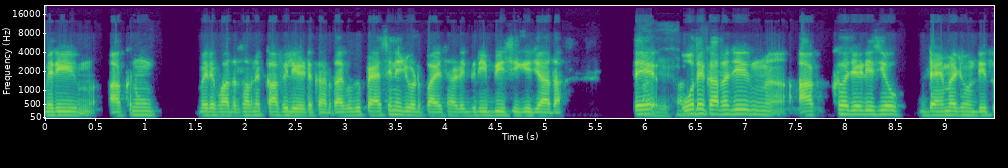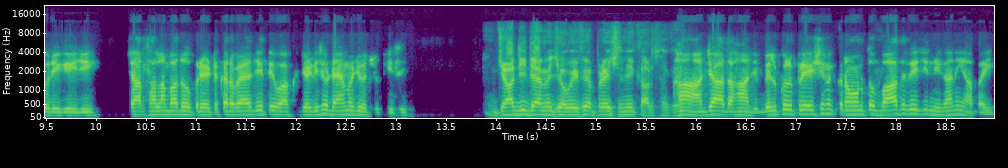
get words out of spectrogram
ਮੇਰੀ ਅੱਖ ਨੂੰ ਮੇਰੇ ਫਾਦਰ ਸਾਹਿਬ ਨੇ ਕਾਫੀ ਲੇਟ ਕਰਤਾ ਕਿਉਂਕਿ ਪੈਸੇ ਨਹੀਂ ਜੋੜ ਪਾਏ ਸਾਡੇ ਗਰੀਬੀ ਸੀਗੀ ਜ਼ਿਆਦਾ। ਤੇ। ਉਹਦੇ ਕਾਰਨ ਜੀ ਅੱਖ ਜਿਹੜੀ ਸੀ ਉਹ ਡੈਮੇਜ ਹੁੰਦੀ ਤੁਰੀ ਗਈ ਜੀ 4 ਸਾਲਾਂ ਬਾਅਦ ਆਪਰੇਟ ਕਰਵਾਇਆ ਜੀ ਤੇ ਉਹ ਅੱਖ ਜਿਹੜੀ ਸੀ ਡੈਮੇਜ ਹੋ ਚੁੱਕੀ ਸੀ ਜ਼ਿਆਦਾ ਡੈਮੇਜ ਹੋ ਗਈ ਫਿਰ ਆਪਰੇਸ਼ਨ ਨਹੀਂ ਕਰ ਸਕੇ ਹਾਂ ਜ਼ਿਆਦਾ ਹਾਂ ਜੀ ਬਿਲਕੁਲ ਆਪਰੇਸ਼ਨ ਕਰਾਉਣ ਤੋਂ। ਬਾਅਦ ਵੀ ਜੀ ਨਿਗਾਹ ਨਹੀਂ ਆ ਪਾਈ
